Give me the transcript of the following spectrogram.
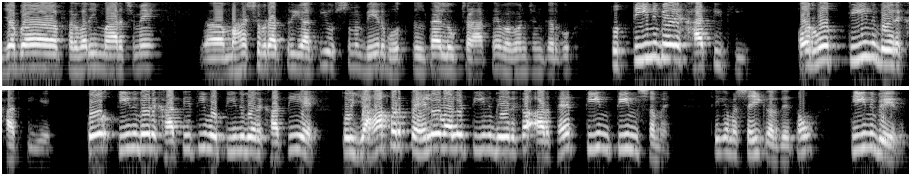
जब फरवरी, मार्च में महाशिवरात्रि आती है, उस समय बेर बहुत चलता है, लोग चढ़ाते हैं भगवान शंकर को। तो तीन बेर खाती थी, और वो तीन बेर खाती है। तो तीन बेर खाती थी, वो तीन बेर खाती है। तो यहाँ पर पहले वाले तीन बेर का अर्थ है तीन तीन समय। ठीक है, मैं सही कर देता हूँ। तीन बेर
